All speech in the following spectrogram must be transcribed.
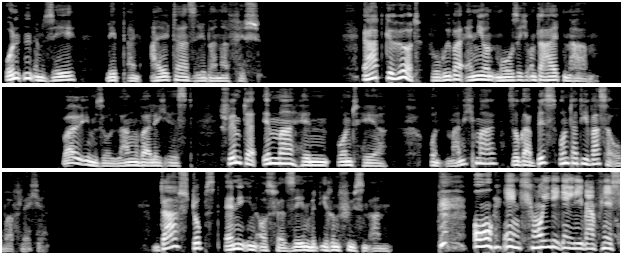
Unten im See lebt ein alter silberner Fisch. Er hat gehört, worüber Annie und Mo sich unterhalten haben. Weil ihm so langweilig ist, schwimmt er immer hin und her und manchmal sogar bis unter die Wasseroberfläche. Da stupst Annie ihn aus Versehen mit ihren Füßen an. Oh, entschuldige, lieber Fisch.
